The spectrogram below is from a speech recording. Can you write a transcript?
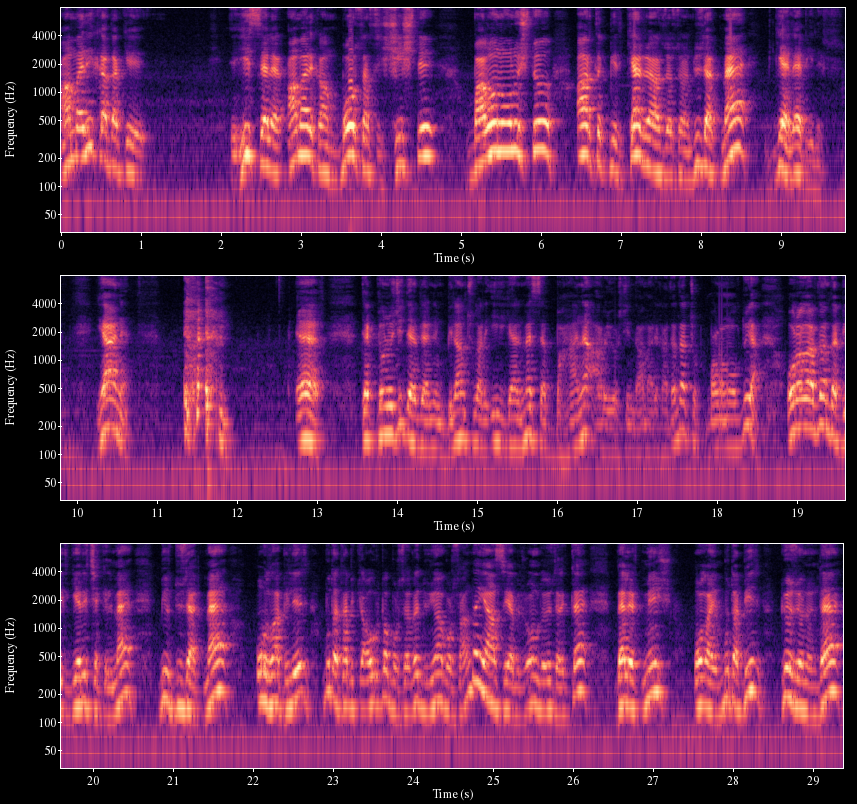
Amerika'daki hisseler Amerikan borsası şişti, balon oluştu, artık bir kar realizasyonu düzeltme gelebilir. Yani eğer teknoloji devlerinin bilançoları iyi gelmezse bahane arıyor şimdi Amerika'da da çok balon oldu ya. Oralardan da bir geri çekilme, bir düzeltme olabilir. Bu da tabii ki Avrupa borsası ve dünya borsalarında yansıyabilir. Onu da özellikle belirtmiş olay. Bu da bir göz önünde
